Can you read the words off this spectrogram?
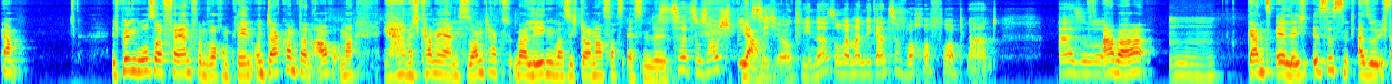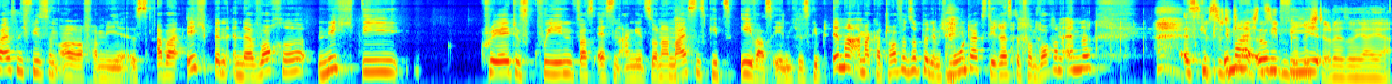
Ja, ich bin ein großer Fan von Wochenplänen und da kommt dann auch immer, ja, aber ich kann mir ja nicht sonntags überlegen, was ich donnerstags essen will. Das ist halt so sauspießig ja. irgendwie, ne? So, wenn man die ganze Woche vorplant. Also. Aber mh. ganz ehrlich, ist es, also ich weiß nicht, wie es in eurer Familie ist, aber ich bin in der Woche nicht die Creative Queen, was Essen angeht, sondern meistens gibt es eh was ähnliches. Es gibt immer einmal Kartoffelsuppe, nämlich montags, die Reste vom Wochenende. Es gibt immer irgendwie oder so, ja, ja.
